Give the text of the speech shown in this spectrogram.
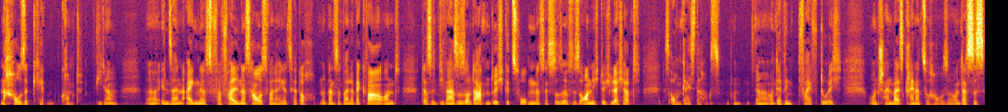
nach Hause kommt wieder, in sein eigenes verfallenes Haus, weil er jetzt ja doch eine ganze Weile weg war und da sind diverse Soldaten durchgezogen, das heißt, es ist ordentlich durchlöchert. Das ist auch ein Geisterhaus. Ne? Äh, und der Wind pfeift durch und scheinbar ist keiner zu Hause. Und das ist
